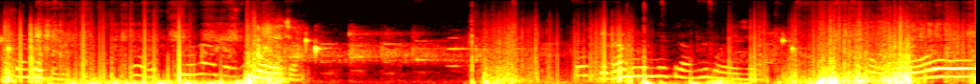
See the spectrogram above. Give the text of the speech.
Sen kaçın. Boyayacağım. Bekle ben bunun etrafını boyayacağım. Oo.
